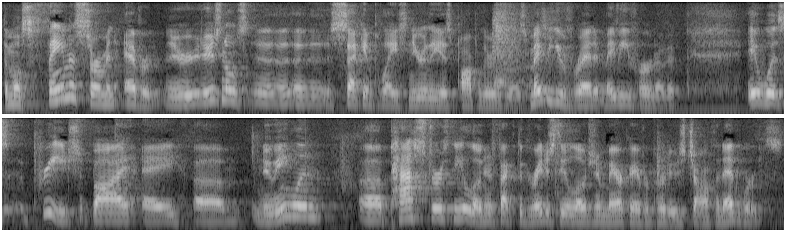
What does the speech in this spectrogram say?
the most famous sermon ever. There is no uh, uh, second place nearly as popular as this. Maybe you've read it, maybe you've heard of it. It was preached by a um, New England uh, pastor theologian, in fact, the greatest theologian America ever produced, Jonathan Edwards.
